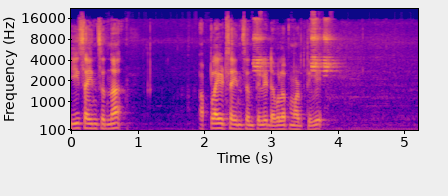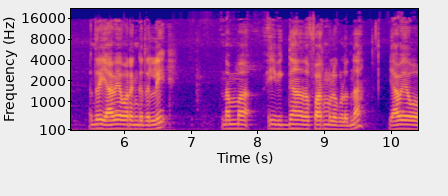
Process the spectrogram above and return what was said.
ಈ ಸೈನ್ಸನ್ನು ಅಪ್ಲೈಡ್ ಸೈನ್ಸ್ ಅಂತೇಳಿ ಡೆವಲಪ್ ಮಾಡ್ತೀವಿ. ಅಂದರೆ ಯಾವ್ಯಾವ ರಂಗದಲ್ಲಿ ನಮ್ಮ ಈ ವಿಜ್ಞಾನದ ಫಾರ್ಮುಲಾಗಳನ್ನು ಯಾವ್ಯಾವ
